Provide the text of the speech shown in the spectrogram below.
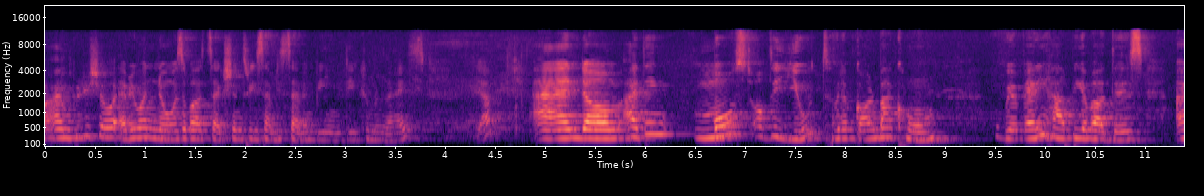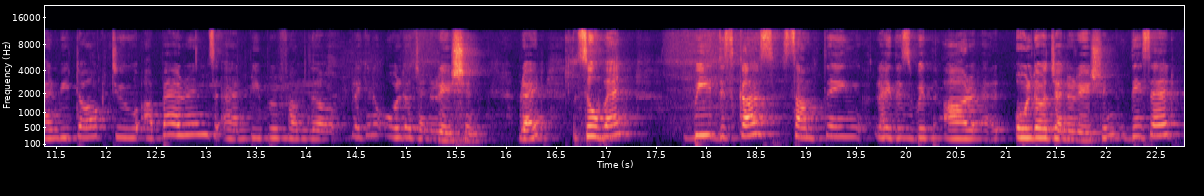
I'm pretty sure everyone knows about Section 377 being decriminalized. Yeah. And um, I think most of the youth would have gone back home. We're very happy about this. And we talk to our parents and people from the, like, you know, older generation, right? So when we discuss something like this with our uh, older generation, they said,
